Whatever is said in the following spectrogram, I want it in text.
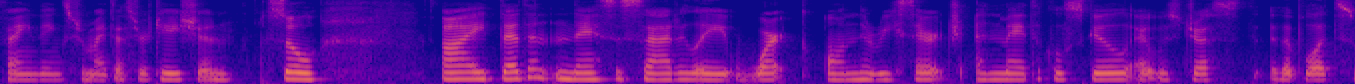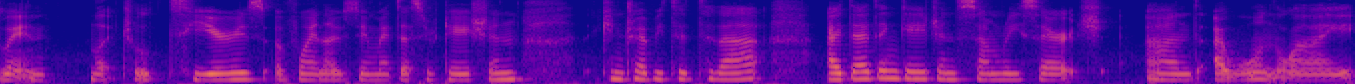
findings from my dissertation. So I didn't necessarily work on the research in medical school, it was just the blood, sweat, and literal tears of when I was doing my dissertation contributed to that. I did engage in some research, and I won't lie,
